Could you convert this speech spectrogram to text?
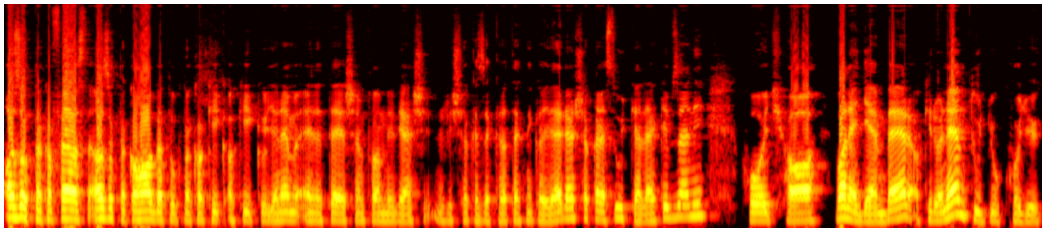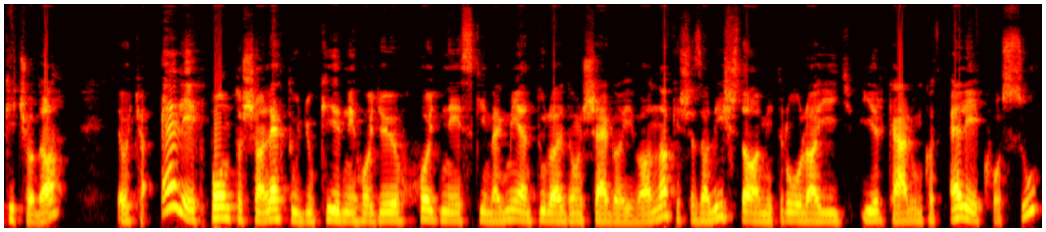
Azoknak a, felhasznál, azoknak a hallgatóknak, akik, akik ugye nem teljesen familiárisak ezekkel a technikai leírásokkal, ezt úgy kell elképzelni, hogy ha van egy ember, akiről nem tudjuk, hogy ő kicsoda, de hogyha elég pontosan le tudjuk írni, hogy ő hogy néz ki, meg milyen tulajdonságai vannak, és ez a lista, amit róla így írkálunk, az elég hosszú,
